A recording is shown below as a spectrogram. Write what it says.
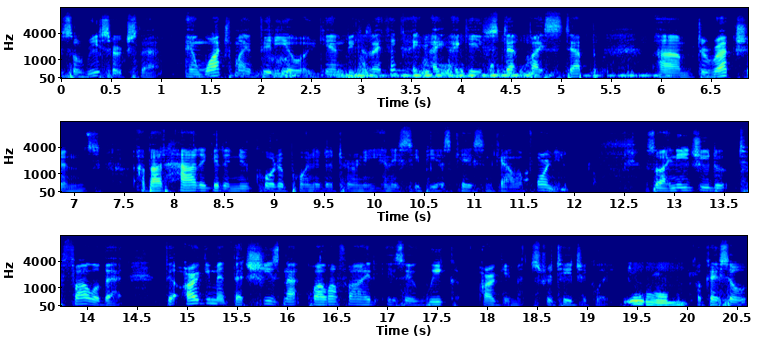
So research that and watch my video again because I think I, I, I gave step by step um, directions about how to get a new court appointed attorney in a CPS case in California. So I need you to, to follow that. The argument that she's not qualified is a weak argument strategically. Mm. Okay, so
